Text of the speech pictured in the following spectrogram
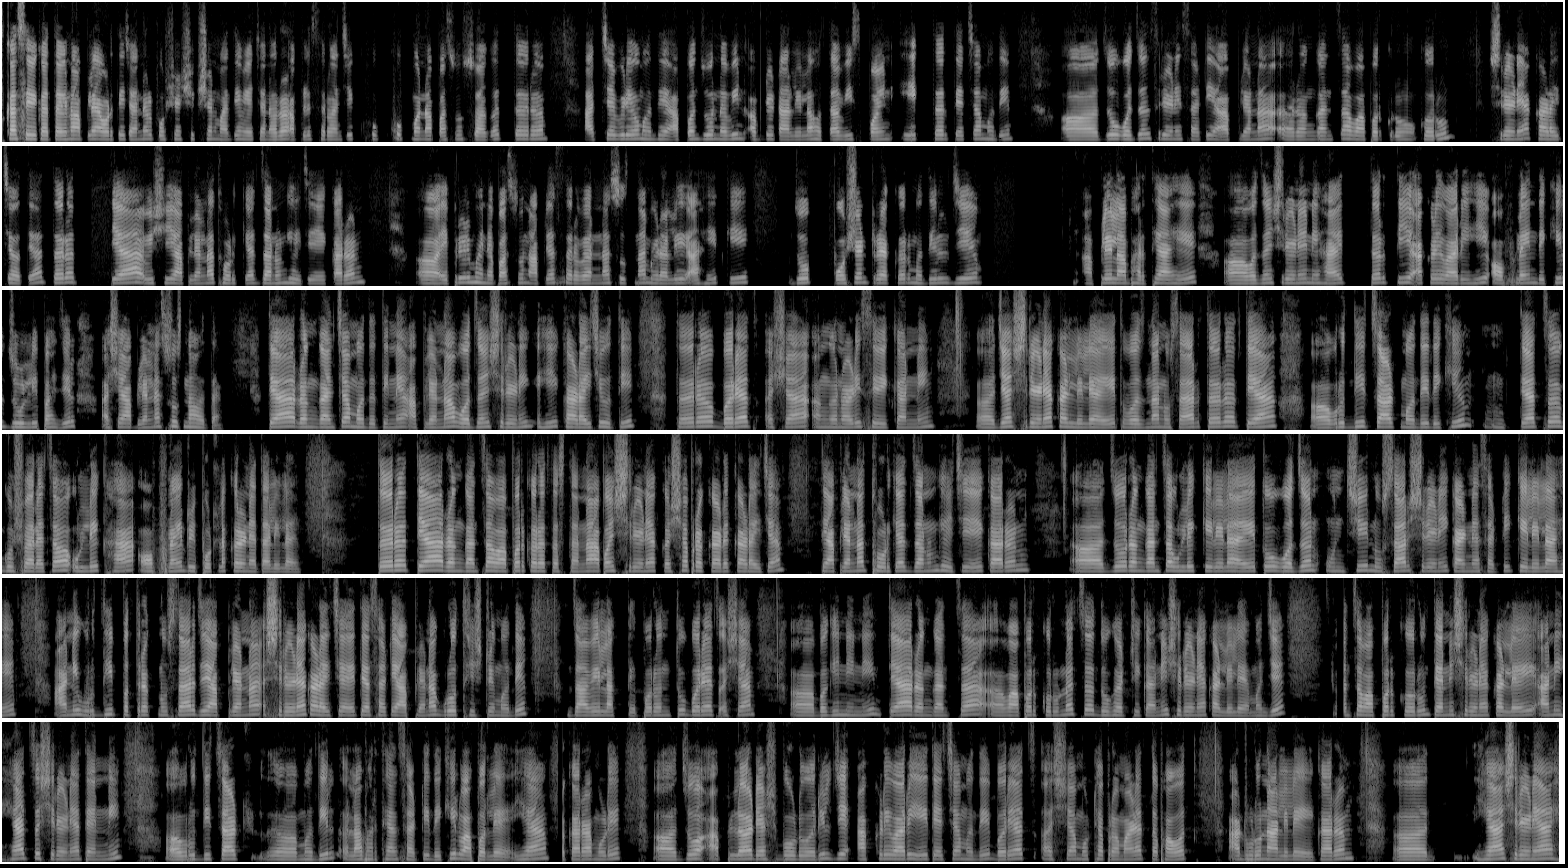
नमस्कार सेविकाताईंनो आपल्या आवडते चॅनल पोषण शिक्षण माध्यम या चॅनलवर आपले सर्वांचे खूप खूप मनापासून स्वागत. तर आजच्या व्हिडिओमध्ये आपण जो नवीन अपडेट आलेला होता वीस पॉईंट एक तर त्याच्यामध्ये जो वजन श्रेणीसाठी आपल्याला रंगांचा वापर करू करून श्रेण्या काढायच्या होत्या. तर त्याविषयी आपल्याला थोडक्यात जाणून घ्यायचे आहे. कारण एप्रिल महिन्यापासून आपल्या सर्वांना सूचना मिळाली आहेत की जो पोषण ट्रॅकरमधील जे आपले लाभार्थी आहे वजन श्रेणी निहाय तर ती आकडेवारी ही ऑफलाईन देखील जुळली पाहिजे अशा आपल्याला सूचना होत्या. त्या रंगांच्या मदतीने आपल्याला वजन श्रेणी ही काढायची होती. तर बऱ्याच अशा अंगणवाडी सेविकांनी ज्या श्रेण्या काढलेल्या आहेत वजनानुसार तर त्या वृद्धी चार्टमध्ये देखील त्याच घुशवाऱ्याचा उल्लेख हा ऑफलाईन रिपोर्टला करण्यात आलेला आहे. तर त्या रंगांचा वापर करत असताना आपण श्रेण्या कशा प्रकारे काढायच्या ते आपल्याला थोडक्यात जाणून घ्यायचे आहे. कारण अ, जो रंगांचा उल्लेख केलेला आहे तो वजन उंचीनुसार श्रेणी काढण्यासाठी केलेला आहे आणि वृद्धिपत्रकनुसार जे आपल्याला श्रेण्या काढायच्या आहेत त्यासाठी आपल्याला ग्रोथ हिस्ट्रीमध्ये जावे लागते. परंतु बऱ्याच अशा अ, भगिनींनी त्या रंगांचा अ, वापर करूनच दोघं ठिकाणी श्रेण्या काढलेल्या आहे. म्हणजे यांचा वापर करून त्यांनी श्रेण्या काढल्या आहे आणि ह्याच श्रेण्या त्यांनी वृद्धीचा मधील लाभार्थ्यांसाठी देखील वापरल्या आहे. ह्या प्रकारामुळे जो आपलं डॅशबोर्डवरील जे आकडेवारी आहे त्याच्यामध्ये बऱ्याच अशा मोठ्या प्रमाणात तफावत आढळून आलेले आहे. कारण ह्या श्रेण्या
